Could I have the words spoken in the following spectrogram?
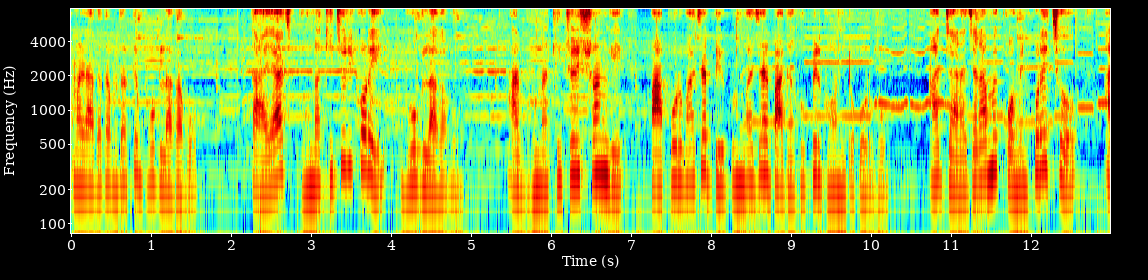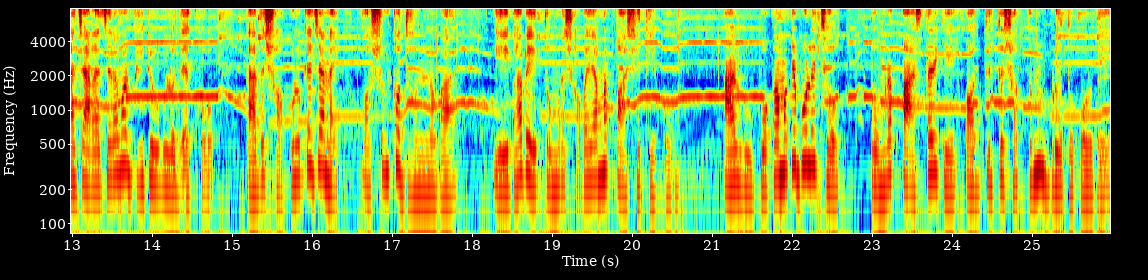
আমার রাধা দামোদরকে ভোগ লাগাবো। তাই আজ ভুনা খিচুড়ি করেই ভোগ লাগাবো। আর ভুনা খিচুড়ির সঙ্গে পাঁপড় ভাজা, বেগুন ভাজা আর বাঁধাকপির ঘন্ট করব। আর যারা যারা আমায় কমেন্ট করেছ আর যারা যারা আমার ভিডিওগুলো দেখো, তাদের সকলকে জানাই অসংখ্য ধন্যবাদ। এইভাবে তোমরা সবাই আমার পাশে থেকো। আর রূপক আমাকে বলেছ, তোমরা পাঁচ তারিখে অদ্বৈত সপ্তমী ব্রত করবে।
